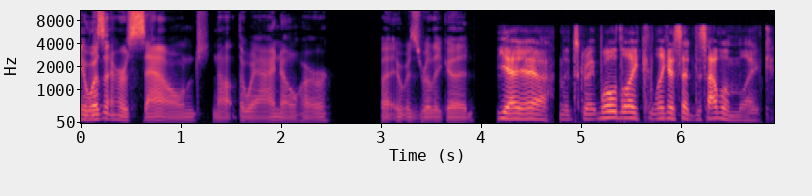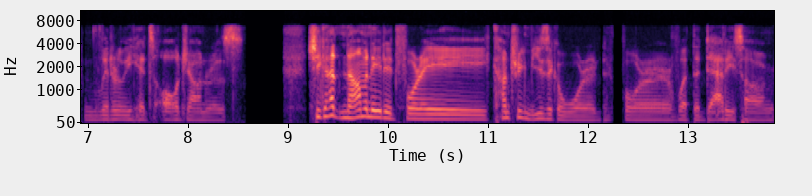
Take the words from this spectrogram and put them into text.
It wasn't her sound, not the way I know her, but it was really good. Yeah, yeah, it's great. Well, like like I said, this album like literally hits all genres. She got nominated for a country music award for what the Daddy song,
